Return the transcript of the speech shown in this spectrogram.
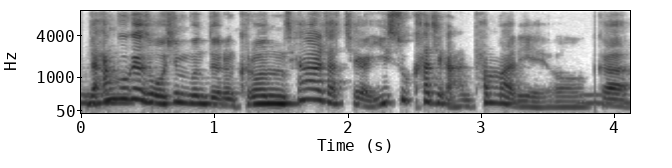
근데 음, 한국에서 오신 분들은 그런 생활 자체가 익숙하지가 않단 말이에요. 그러니까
